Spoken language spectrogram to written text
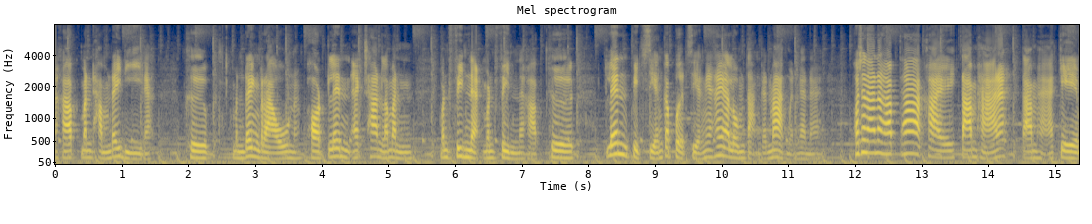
นะครับ มันทำได้ดีนะ คือมันเร่งเร้านะพอเล่น action แล้วมันมันฟินเนี่ยมันฟินนะครับ คือ เล่นปิดเสียงกับเปิดเสียงเนี่ยให้อารมณ์ต่างกันมากเหมือนกันนะ เพราะฉะนั้นนะครับถ้าใครตามหานะตามหาเกม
